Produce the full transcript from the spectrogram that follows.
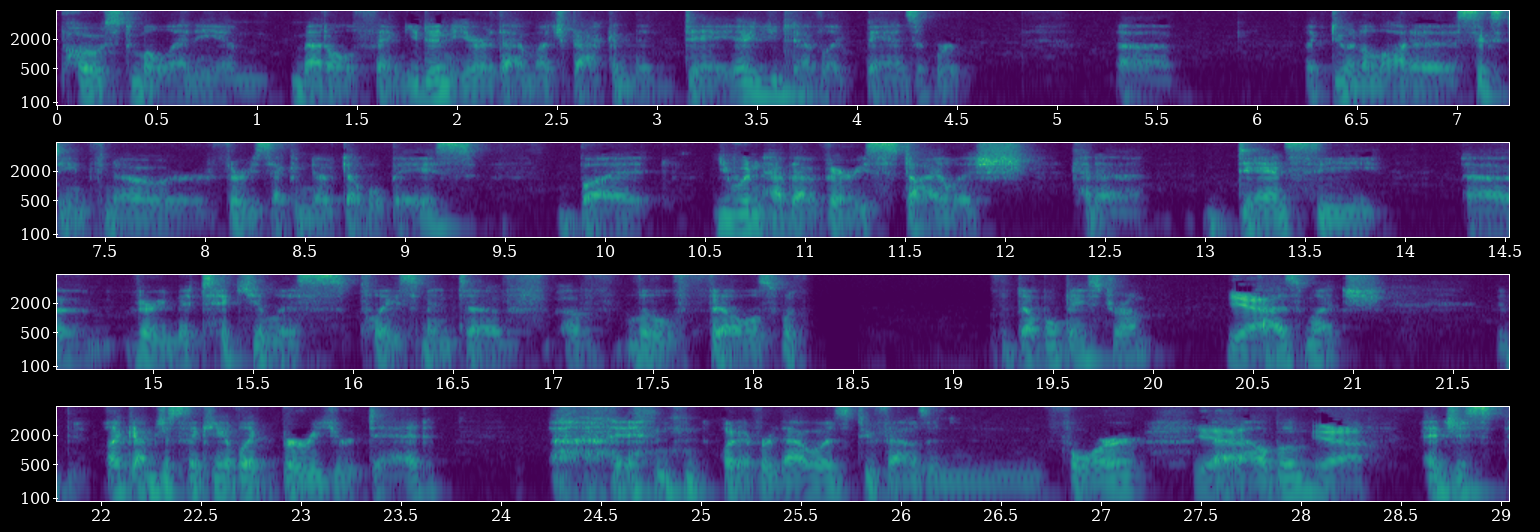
post millennium metal thing. You didn't hear it that much back in the day. You'd have like bands that were uh, like doing a lot of 16th note or 32nd note double bass, but you wouldn't have that very stylish kind of dancey, uh, very meticulous placement of of little fills with the double bass drum. Yeah, as much. Like I'm just thinking of like "Bury Your Dead," uh, and whatever that was, 2004. Yeah, that album. Yeah, and just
